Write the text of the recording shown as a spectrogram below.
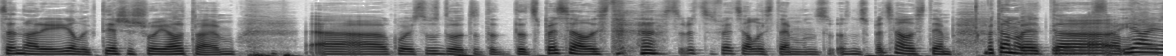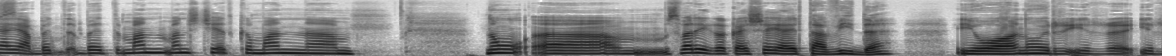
scenāriju ielikt tieši šo jautājumu, uh, ko es uzdotu tad, tad speciālistiem un, un speciālistiem. Bet, bet uh, jā, jā, jā, bet, bet man, man šķiet, ka man, um, nu, um, svarīgākais šajā ir tā vide. Uh, Jo nu, ir, ir, ir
